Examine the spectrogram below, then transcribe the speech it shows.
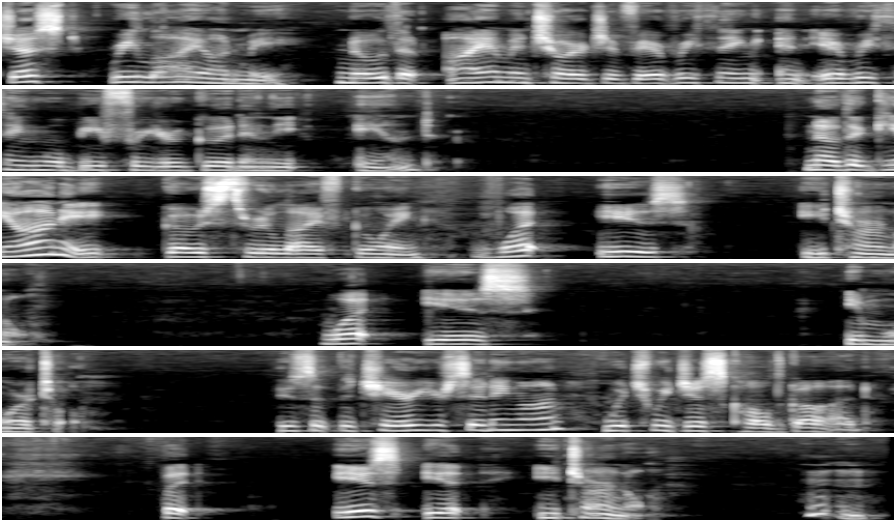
Just rely on me. Know that I am in charge of everything, and everything will be for your good in the end. Now, the jnani goes through life going, What is eternal? What is immortal? Is it the chair you're sitting on, which we just called God? But is it eternal? Mm-mm.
